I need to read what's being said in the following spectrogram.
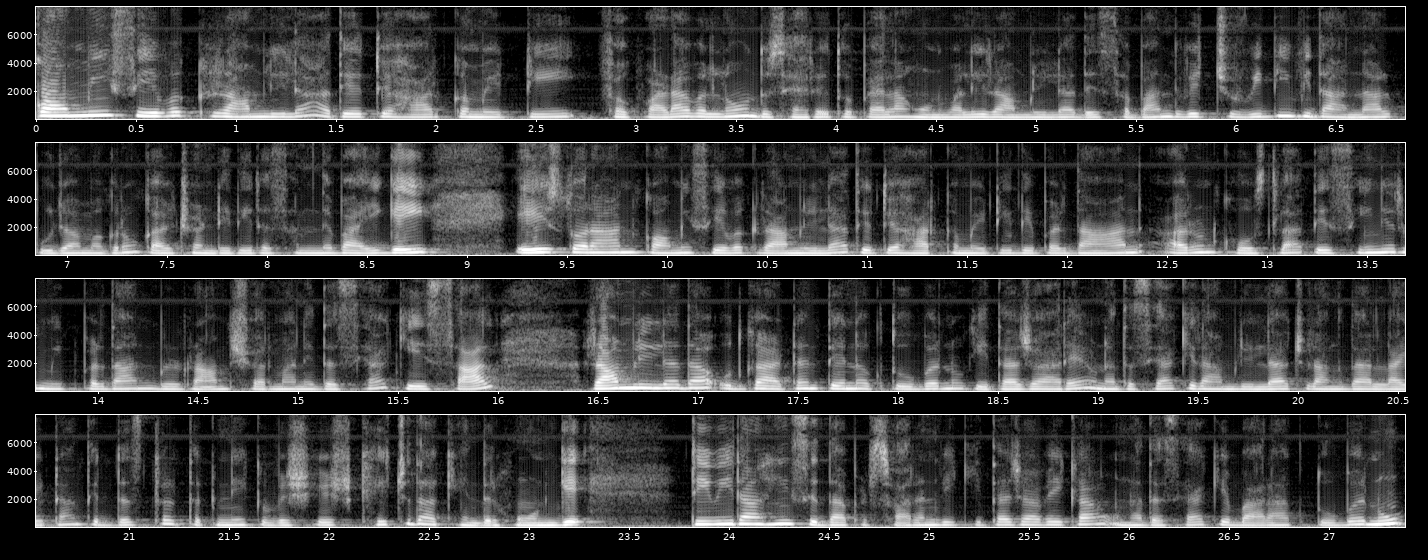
ਕੌਮੀ ਸੇਵਕ ਰਾਮਲੀਲਾ ਅਤੇ ਤਿਉਹਾਰ ਕਮੇਟੀ ਫਗਵਾੜਾ ਵੱਲੋਂ ਦੁਸਹਿਰੇ ਤੋਂ ਪਹਿਲਾਂ ਹੋਣ ਵਾਲੀ ਰਾਮਲੀਲਾ ਦੇ ਸਬੰਧ ਵਿੱਚ ਵਿਧੀ ਵਿਧਾਨ ਨਾਲ ਪੂਜਾ ਮਗਰੋਂ ਕੱਲ ਝੰਡੇ ਦੀ ਰਸਮ ਨਿਭਾਈ ਗਈ। ਇਸ ਦੌਰਾਨ ਕੌਮੀ ਸੇਵਕ ਰਾਮਲੀਲਾ ਅਤੇ ਤਿਉਹਾਰ ਕਮੇਟੀ ਦੇ ਪ੍ਰਧਾਨ ਅਰੁਣ ਖੋਸਲਾ ਤੇ ਸੀਨੀਅਰ ਮੀਤ ਪ੍ਰਧਾਨ ਬਲਰਾਮ ਸ਼ਰਮਾ ਨੇ ਦੱਸਿਆ ਕਿ ਇਸ ਸਾਲ ਰਾਮਲੀਲਾ ਦਾ ਉਦਘਾਟਨ 3 ਅਕਤੂਬਰ ਨੂੰ ਕੀਤਾ ਜਾ ਰਿਹਾ ਹੈ। ਉਹਨਾਂ ਦੱਸਿਆ ਕਿ ਰਾਮਲੀਲਾ ਚ ਰੰਗਦਾਰ ਲਾਈਟਾਂ ਤੇ ਡਿਜੀਟਲ ਤਕਨੀਕ ਵਿਸ਼ੇਸ਼ ਖਿੱਚ ਦਾ ਕੇਂਦਰ ਹੋਣਗੇ। ਟੀਵੀ ਰਾਹੀਂ ਸਿੱਧਾ ਪ੍ਰਸਾਰਣ ਵੀ ਕੀਤਾ ਜਾਵੇਗਾ। ਉਹਨਾਂ ਦੱਸਿਆ ਕਿ 12 ਅਕਤੂਬਰ ਨੂੰ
